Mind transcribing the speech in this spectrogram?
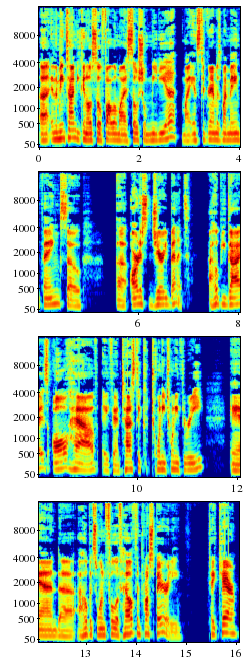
Uh, in the meantime, you can also follow my social media. My Instagram is my main thing, so uh, artist Jerry Bennett. I hope you guys all have a fantastic 2023, and uh, I hope it's one full of health and prosperity. Take care.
